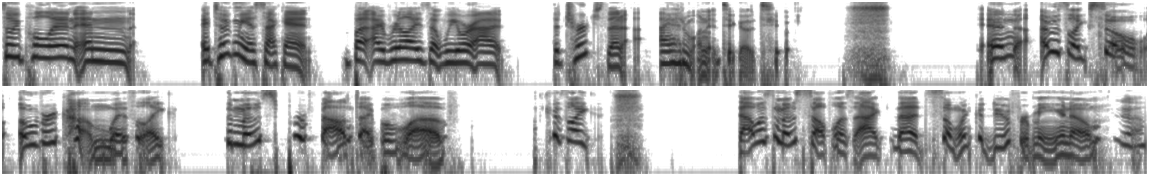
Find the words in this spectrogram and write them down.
So we pull in, and it took me a second, but I realized that we were at the church that I had wanted to go to. And I was like so overcome with like the most profound type of love. Cause like that was the most selfless act that someone could do for me, you know? Yeah.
